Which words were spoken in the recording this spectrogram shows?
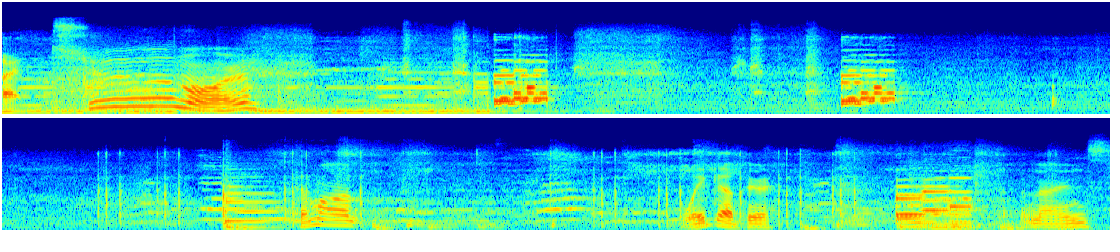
Alright, two more. Come on. Wake up here. Couple nines.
